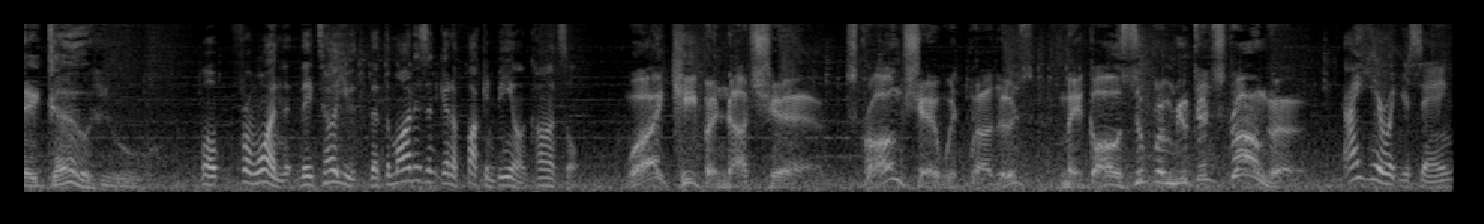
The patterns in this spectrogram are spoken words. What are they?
they tell you? Well, for one, they tell you that the mod isn't gonna fucking be on console. Why keep and not share? Strong share with brothers. Make all super mutants stronger. I hear what you're saying.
